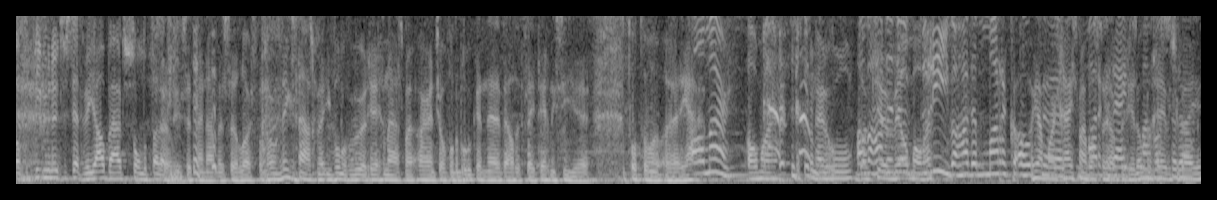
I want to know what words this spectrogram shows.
over tien minuten zetten we jou buiten zonder Zo paraplu. is het. Mijn naam is eh, Lars van Loon. Links naast me Yvonne van Burg, rechts naast me Arend-Jan van den Broek. En eh, we hadden twee technici eh, tot... eh, ja, Almar. Almar en Roel. Oh, we hadden wel, er mannen. drie. We hadden Mark ook. Oh ja, Mark eh, Rijsma was er aan het begin ook nog er bij je.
